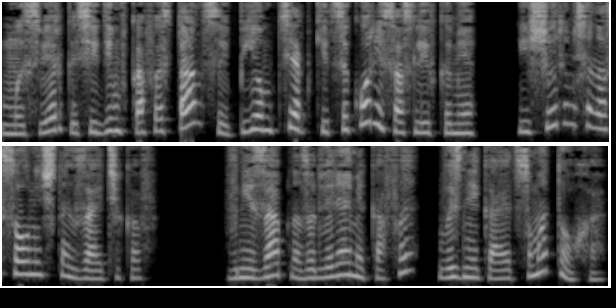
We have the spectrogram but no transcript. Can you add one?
Мы с Веркой сидим в кафе-станции, пьем терпкий цикорий со сливками и щуримся на солнечных зайчиков. Внезапно за дверями кафе возникает суматоха.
